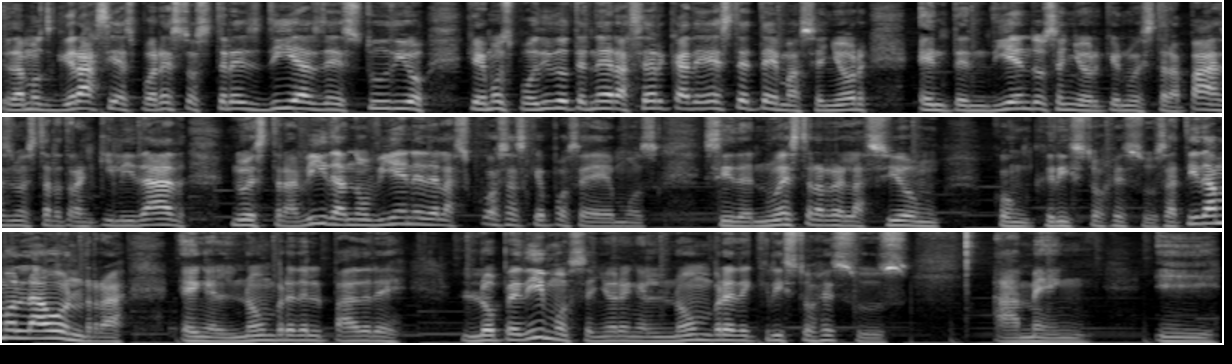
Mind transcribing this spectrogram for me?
Te damos gracias por estos tres días de estudio que hemos podido tener acerca de este tema, Señor, entendiendo, Señor, que nuestra paz, nuestra tranquilidad, nuestra vida no viene de las cosas que poseemos, sino de nuestra relación con Cristo Jesús. A ti damos la honra en el nombre del Padre. Lo pedimos, Señor, en el nombre de Cristo Jesús. Amén y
